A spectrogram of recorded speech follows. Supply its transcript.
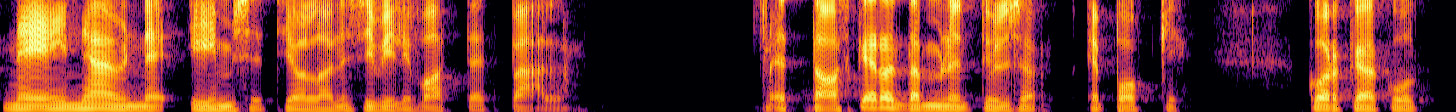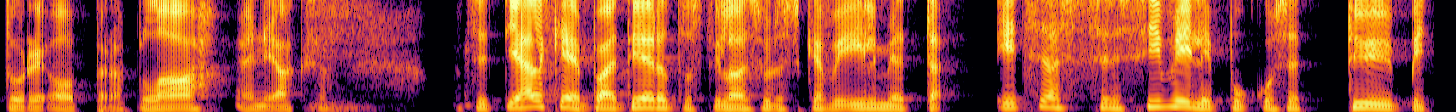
ne ei näy ne ihmiset, joilla on ne siviilivaatteet päällä. Että taas kerran tämmöinen tylsä epokki, korkeakulttuuri, opera, bla, en jaksa. Mutta sitten jälkeenpäin tiedotustilaisuudessa kävi ilmi, että itse asiassa sen siviilipukuiset tyypit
